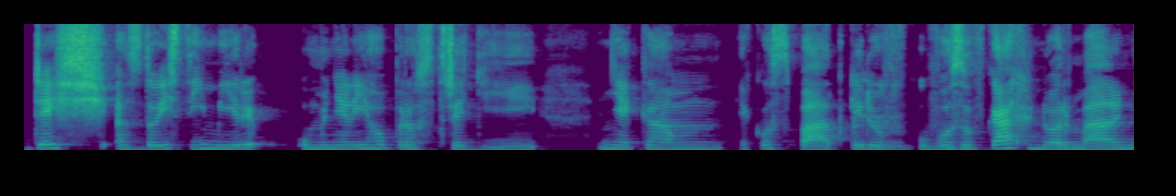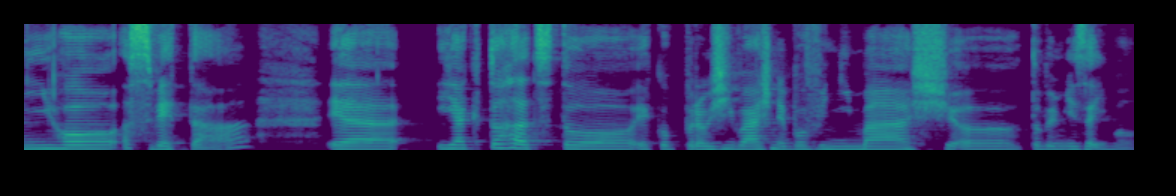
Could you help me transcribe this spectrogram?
jdeš z do jisté míry umělého prostředí někam jako zpátky mm-hmm. do v mhm. uvozovkách normálního světa. Je, jak tohle to jako prožíváš nebo vnímáš, eh, to by mě zajímalo.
